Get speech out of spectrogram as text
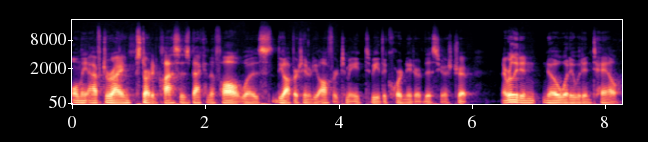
only after I started classes back in the fall was the opportunity offered to me to be the coordinator of this year's trip. I really didn't know what it would entail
